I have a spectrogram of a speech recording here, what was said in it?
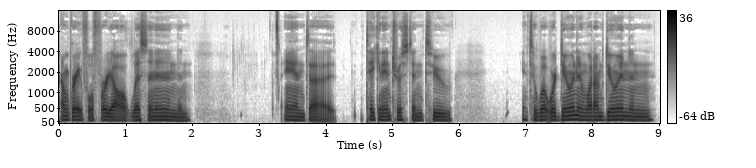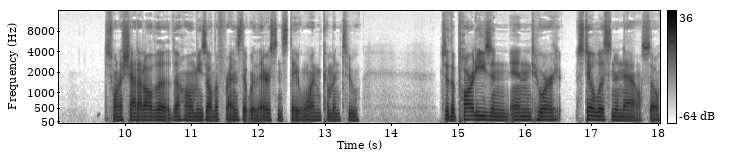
I'm grateful for y'all listening and and uh, taking interest into into what we're doing and what I'm doing, and just want to shout out all the the homies, all the friends that were there since day one, coming to to the parties and and who are still listening now. So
